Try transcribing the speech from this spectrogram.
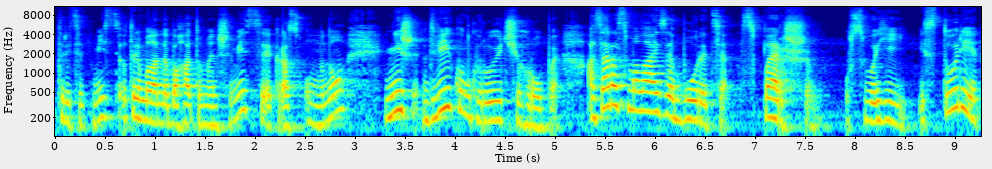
30 місць, отримала набагато менше місця, якраз умно, ніж дві конкуруючі групи. А зараз Малайзія бореться з першим у своїй історії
